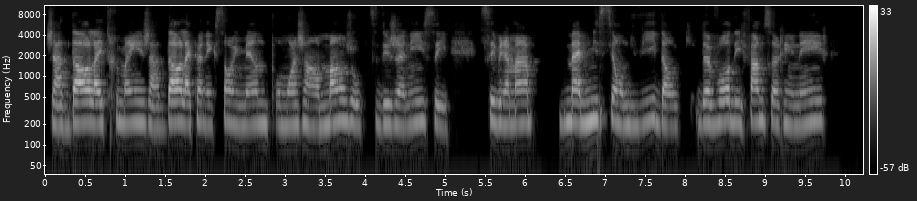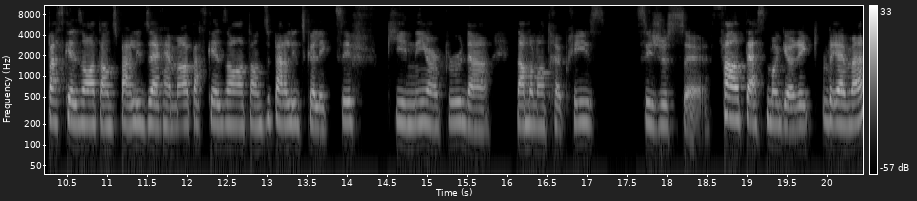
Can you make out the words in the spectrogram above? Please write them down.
J'adore l'être humain, j'adore la connexion humaine. Pour moi, j'en mange au petit déjeuner. C'est vraiment ma mission de vie. Donc, de voir des femmes se réunir, parce qu'elles ont entendu parler du RMA, parce qu'elles ont entendu parler du collectif qui est né un peu dans, dans mon entreprise. C'est juste euh, fantasmagorique, vraiment.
